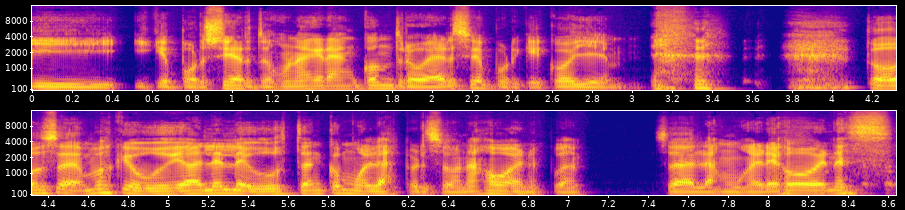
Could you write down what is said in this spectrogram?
y, y que por cierto es una gran controversia porque, oye, todos sabemos que a Woody Allen le gustan como las personas jóvenes, pues. O sea, las mujeres jóvenes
